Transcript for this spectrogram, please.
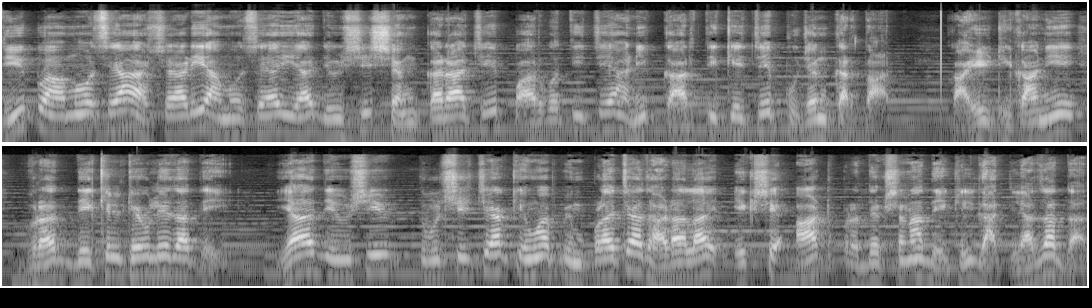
दीप अमावस्या आषाढी अमावस्या या दिवशी शंकराचे पार्वतीचे आणि कार्तिकेचे पूजन करतात. काही ठिकाणी व्रत देखील ठेवले जाते. या दिवशी तुळशीच्या किंवा पिंपळाच्या झाडाला एकशे आठ प्रदक्षिणा देखील घातल्या जातात.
